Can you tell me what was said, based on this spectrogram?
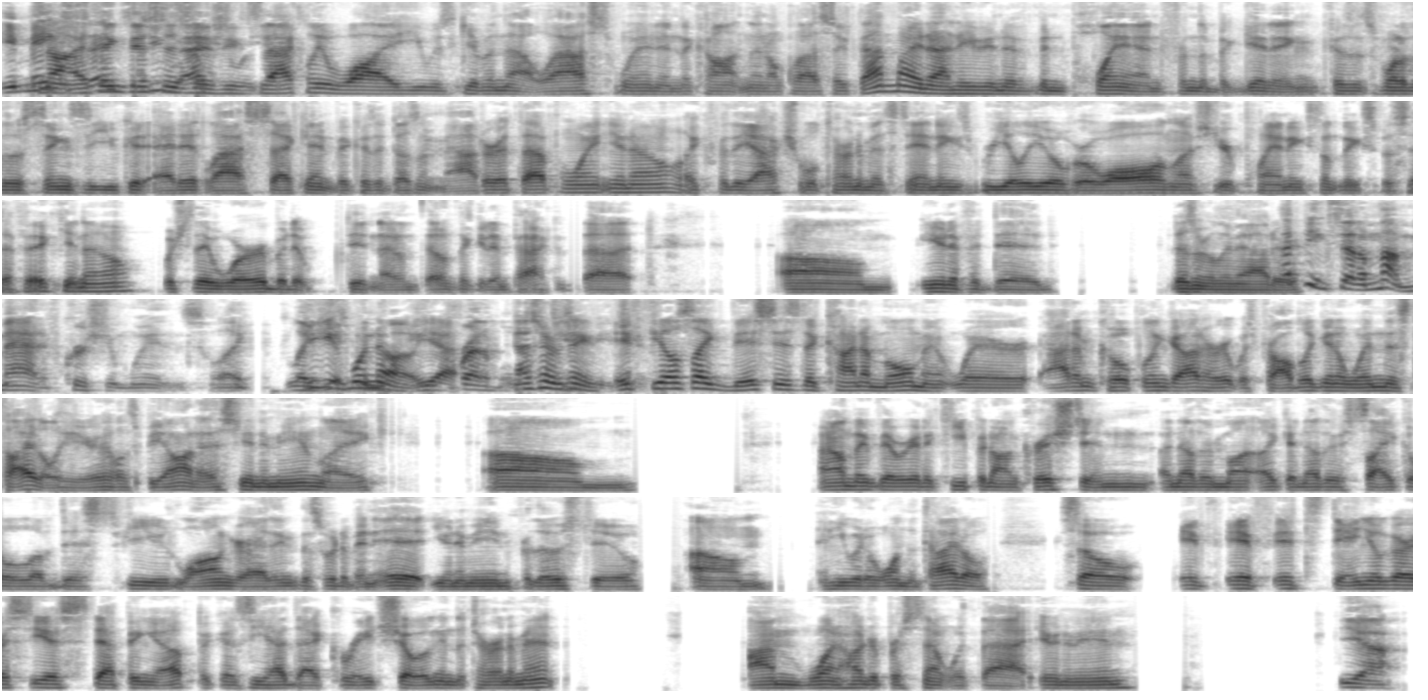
It makes no, sense. I think this too, is actually. exactly why he was given that last win in the Continental Classic. That might not even have been planned from the beginning because it's one of those things that you could edit last second because it doesn't matter at that point, you know, like for the actual tournament standings really over overall, unless you're planning something specific, you know, which they were, but it didn't. I don't, I don't think it impacted that. Um, even if it did, it doesn't really matter. That being said, I'm not mad if Christian wins. Like like he's well, no, yeah. incredible. That's what I'm saying. It feels like this is the kind of moment where Adam Copeland got hurt, was probably going to win this title here. Let's be honest. You know what I mean? Like, um, I don't think they were going to keep it on Christian another month, like another cycle of this feud longer. I think this would have been it. You know what I mean for those two. Um, and he would have won the title. So if if it's Daniel Garcia stepping up because he had that great showing in the tournament, I'm 100 percent with that. You know what I mean? Yeah.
